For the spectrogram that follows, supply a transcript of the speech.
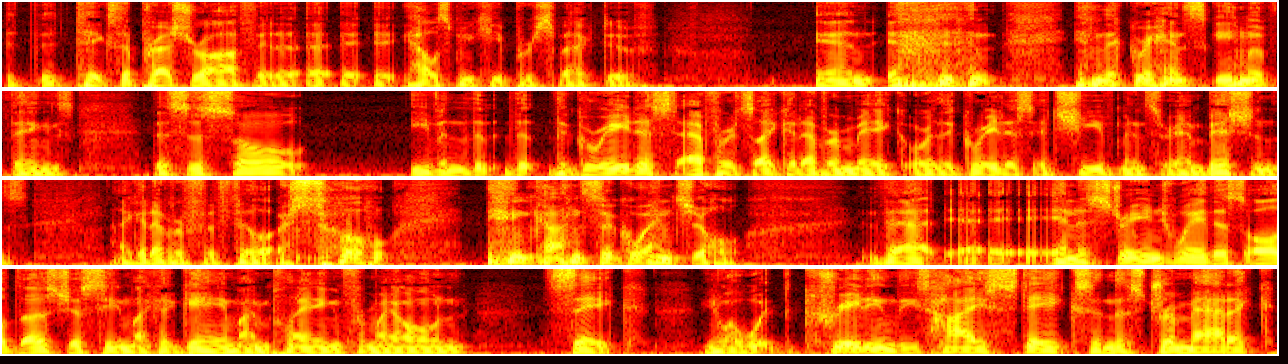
It, it takes the pressure off. It, uh, it, it helps me keep perspective. And in the grand scheme of things, this is so even the, the, the, greatest efforts I could ever make or the greatest achievements or ambitions I could ever fulfill are so inconsequential that uh, in a strange way, this all does just seem like a game I'm playing for my own sake. You know, creating these high stakes and this dramatic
